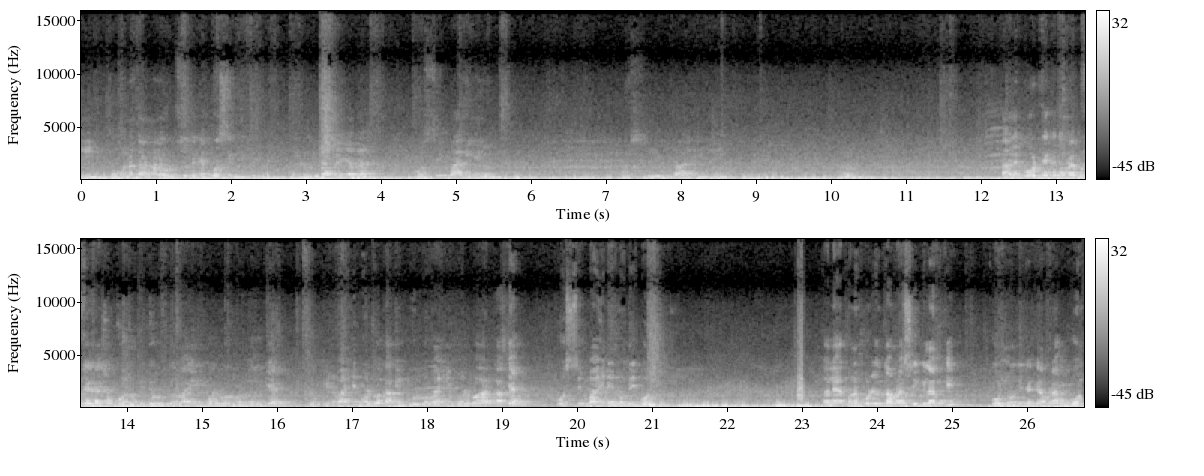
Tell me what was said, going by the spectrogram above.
জি মোহনা তার মানে উৎস থেকে পশ্চিম দিকে তাহলে নদীটা হয়ে যাবে পশ্চিম বাহিনী নদী পশ্চিম বাহিনী নদী তাহলে বোর্ড দেখে তোমরা বুঝে গেছো কোন নদীকে উত্তর বাহিনী বলব কোন নদীকে দক্ষিণ বাহিনী বলব কাকে পূর্ব বাহিনী বলব আর কাকে পশ্চিম বাহিনী নদী বলব তাহলে এখনও পর্যন্ত আমরা শিখলাম কি, কোন নদীটাকে আমরা কোন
